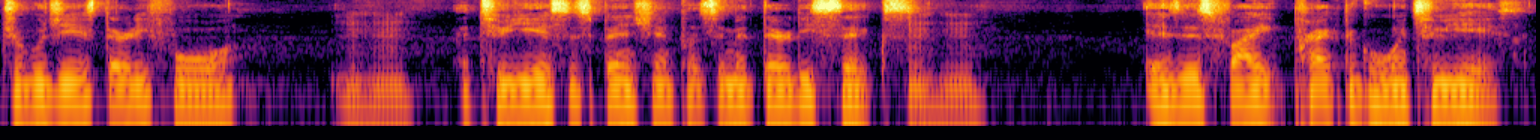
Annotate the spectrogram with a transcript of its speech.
Triple G is 34. Mm-hmm. A two year suspension puts him at 36. Is this fight practical in two years?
